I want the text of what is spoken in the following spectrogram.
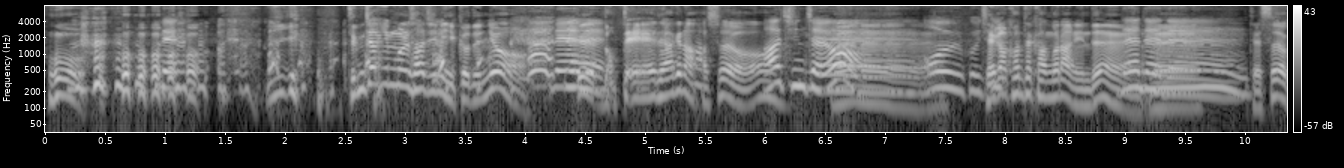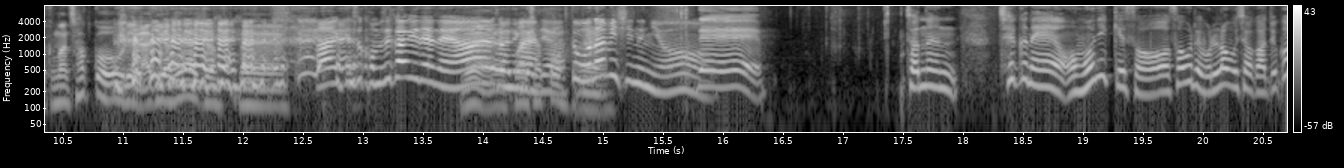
네. 이게 등장인물 사진이 있거든요. 네. 넙대대하게 나왔어요. 아 진짜요? 네네네. 어이구, 제가 컨택한 건 아닌데. 네네네. 네. 됐어요. 그만 찾고 우리 라디오 해야죠. 네. 아 계속 검색하게 되네요. 아, 네, 정말. 맞아요. 또 네. 오나미 씨는요? 네. 저는 최근에 어머니께서 서울에 올라오셔가지고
